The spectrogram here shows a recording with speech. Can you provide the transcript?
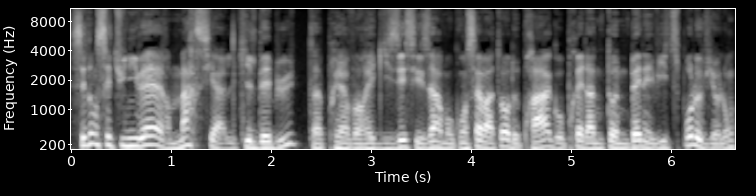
c'est dans cet univers martial qu'il débute après avoir aiguisé ses armes au conservatoire de Prague auprès d'Anton Benevitz pour le violon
